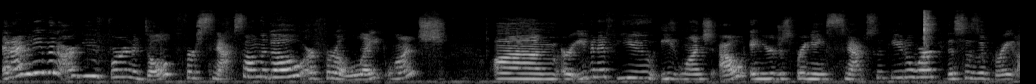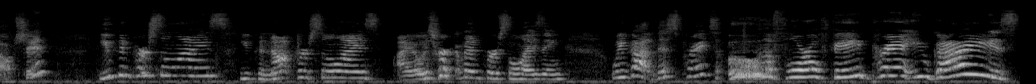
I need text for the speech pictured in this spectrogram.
And I would even argue for an adult for snacks on the go or for a late lunch. Um, or even if you eat lunch out and you're just bringing snacks with you to work, this is a great option. You can personalize, you cannot personalize. I always recommend personalizing. We've got this print. Oh, the floral fade print, you guys.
